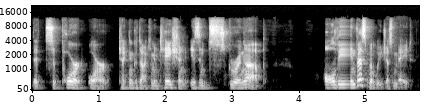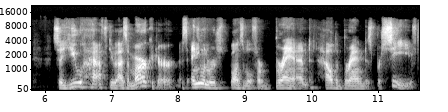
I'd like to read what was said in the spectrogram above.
that support or technical documentation isn't screwing up all the investment we just made. So you have to, as a marketer, as anyone responsible for brand, how the brand is perceived,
